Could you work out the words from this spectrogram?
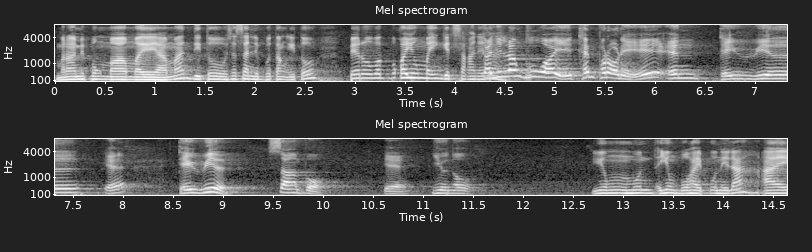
Marami pong mga mayayaman dito sa sanlibutan ito, pero wag po kayong mainggit sa kanila. kanilang buhay temporary and they will yeah, they will sampo yeah, you know yung, yung buhay po nila ay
